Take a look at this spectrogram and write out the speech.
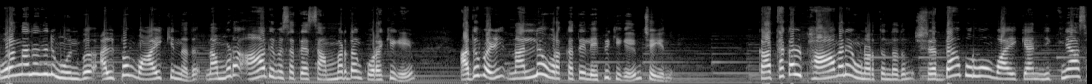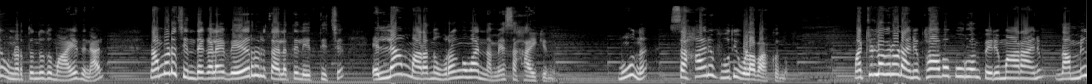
ഉറങ്ങുന്നതിന് മുൻപ് അല്പം വായിക്കുന്നത് നമ്മുടെ ആ ദിവസത്തെ സമ്മർദ്ദം കുറയ്ക്കുകയും അതുവഴി നല്ല ഉറക്കത്തെ ലഭിക്കുകയും ചെയ്യുന്നു. കഥകൾ ഭാവന ഉണർത്തുന്നതും ശ്രദ്ധാപൂർവം വായിക്കാൻ ജിജ്ഞാസ ഉണർത്തുന്നതുമായതിനാൽ നമ്മുടെ ചിന്തകളെ വേറൊരു തലത്തിൽ എത്തിച്ച് എല്ലാം മറന്ന് ഉറങ്ങുവാൻ നമ്മെ സഹായിക്കുന്നു. മൂന്ന് സഹാനുഭൂതി ഉളവാക്കുന്നു. മറ്റുള്ളവരോട് അനുഭാവപൂർവം പെരുമാറാനും നമ്മിൽ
